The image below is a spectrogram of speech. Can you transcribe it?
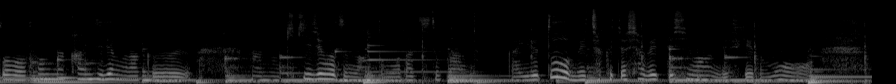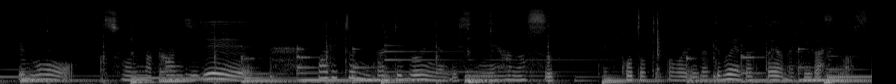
とそんな感じでもなくあの聞き上手な友達とかがいるとめちゃくちゃ喋ってしまうんですけどもでもそんな感じで割と苦手分野ですね話すこととかは苦手分野だったような気がします。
